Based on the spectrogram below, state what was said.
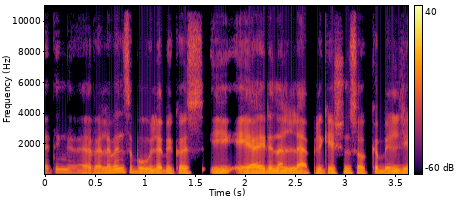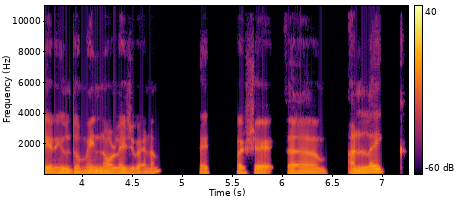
ഐ തിങ്ക് റെലവൻസ് പോവില്ല ബിക്കോസ് ഈ എ ഐയുടെ നല്ല ആപ്ലിക്കേഷൻസ് ഒക്കെ ബിൽഡ് ചെയ്യണമെങ്കിൽ ഡൊമൈൻ നോളേജ് വേണം. പക്ഷേ അൺലൈക്ക്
